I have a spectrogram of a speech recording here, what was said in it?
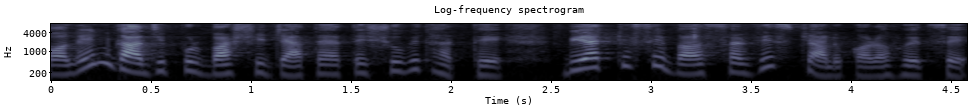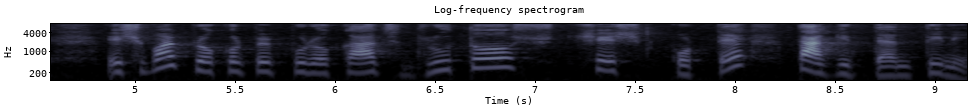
বলেন, গাজীপুরবাসীর যাতায়াতের সুবিধার্থে বিআরটিসি বাস সার্ভিস চালু করা হয়েছে। এ সময় প্রকল্পের পুরো কাজ দ্রুত শেষ করতে তাগিদ দেন তিনি।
